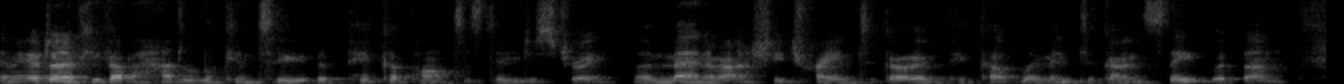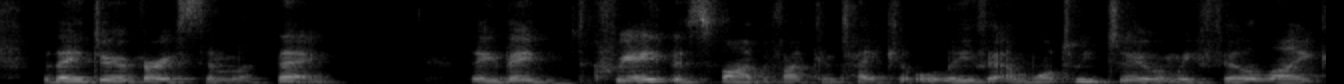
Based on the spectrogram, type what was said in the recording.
I mean, I don't know if you've ever had a look into the pickup artist industry, where men are actually trained to go and pick up women to go and sleep with them, but they do a very similar thing. They they create this vibe if I can take it or leave it. And what do we do when we feel like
